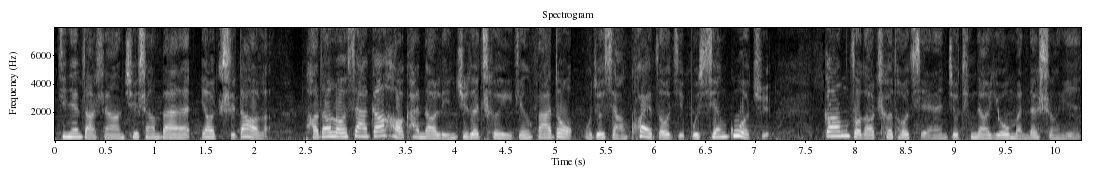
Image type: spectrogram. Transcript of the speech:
今天早上去上班要迟到了，跑到楼下刚好看到邻居的车已经发动，我就想快走几步先过去。刚走到车头前，就听到油门的声音，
